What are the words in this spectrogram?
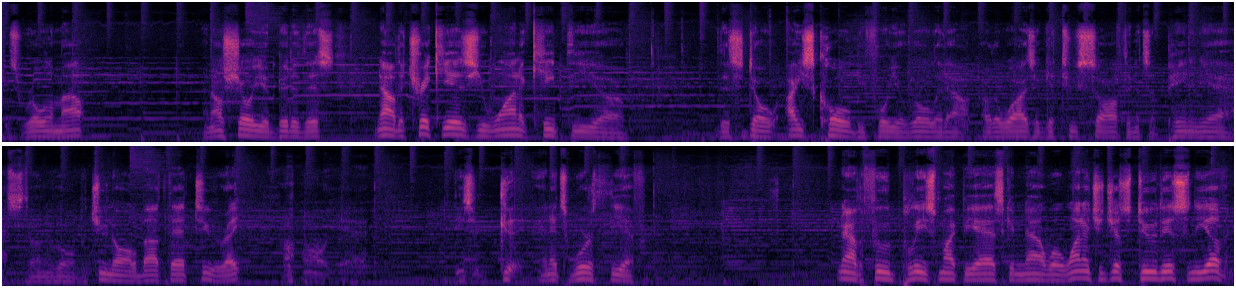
Just roll them out, and I'll show you a bit of this. Now, the trick is you want to keep the uh, this dough ice cold before you roll it out. Otherwise, it'll get too soft and it's a pain in the ass to unroll. But you know all about that too, right? Oh, yeah. These are good, and it's worth the effort. Now, the food police might be asking now, well, why don't you just do this in the oven?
